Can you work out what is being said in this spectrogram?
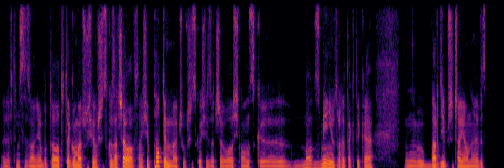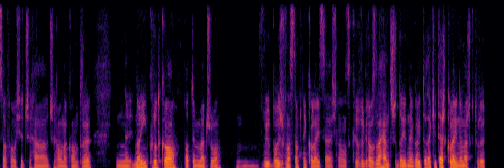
w tym sezonie, bo to od tego meczu się wszystko zaczęło, w sensie po tym meczu wszystko się zaczęło, Śląsk no, zmienił trochę taktykę, był bardziej przyczajony, wycofał się, czyha, czyhał na kontry, no i krótko po tym meczu, bo już w następnej kolejce Śląsk wygrał z Lechem 3 do 1 i to taki też kolejny mecz, który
